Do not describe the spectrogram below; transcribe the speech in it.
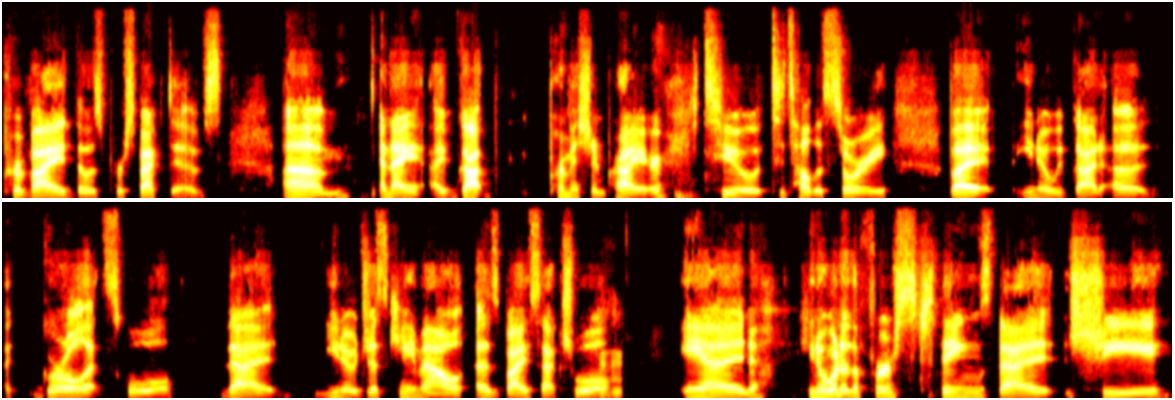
provide those perspectives. Um, and i i've got permission prior to to tell the story. But you know we've got a, a girl at school that you know just came out as bisexual. Mhm. and you know one of the first things that she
